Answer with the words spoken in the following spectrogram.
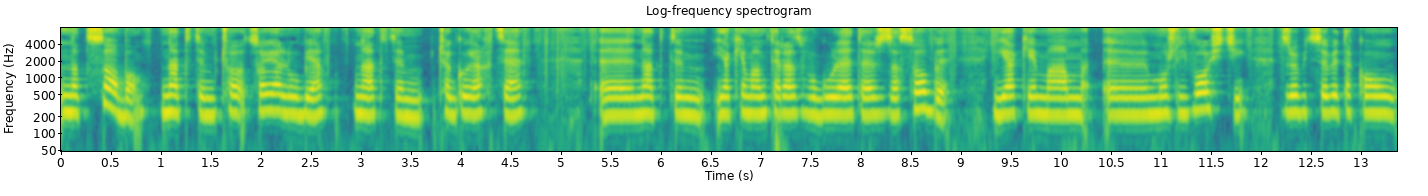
nad sobą, nad tym, co, co ja lubię, nad tym, czego ja chcę, yy, nad tym, jakie mam teraz w ogóle też zasoby, jakie mam y, możliwości, zrobić sobie taką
